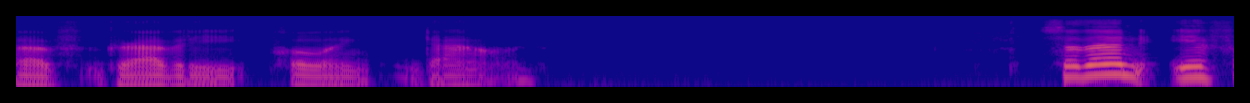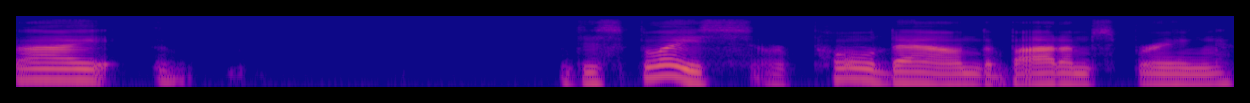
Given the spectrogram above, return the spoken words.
of gravity pulling down. So then if I displace or pull down the bottom spring,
